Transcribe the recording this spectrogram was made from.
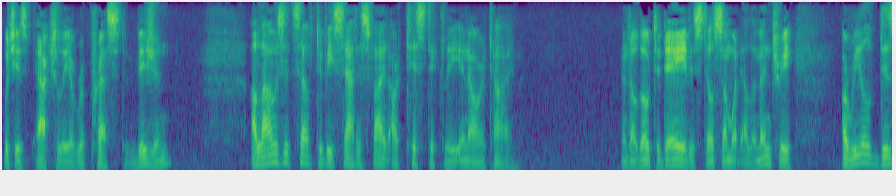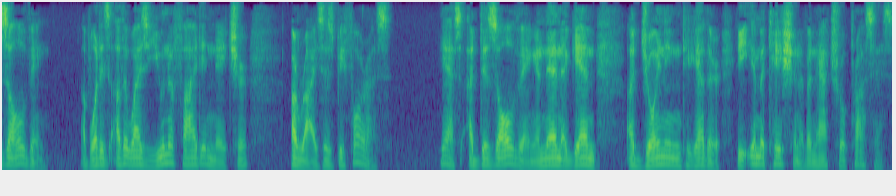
which is actually a repressed vision, allows itself to be satisfied artistically in our time. And although today it is still somewhat elementary, a real dissolving of what is otherwise unified in nature arises before us. Yes, a dissolving, and then again a joining together, the imitation of a natural process.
